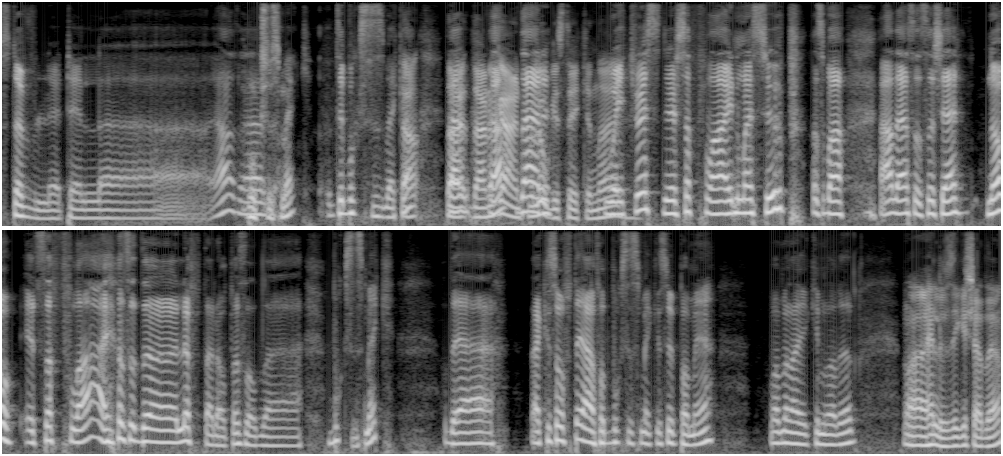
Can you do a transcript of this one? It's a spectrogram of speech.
støvler til eh, ja, er- Buksesmekk. Til buksesmekk. Ja, det er, det er noe Ja, gærent det er- med logistikken der. Waitress, there's a fly in my soup. Og så bare Ja, det er sånt som skjer. No, it's a fly. Og så da løfter han opp en sånn uh, buksesmekk. Og det, det er ikke så ofte jeg har fått buksesmekk i suppa mi. Hva med deg, Kim David? Nei, heldigvis ikke skjedd det.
